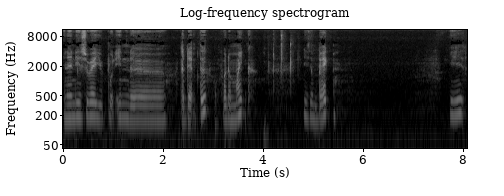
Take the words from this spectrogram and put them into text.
And then this is where you put in the adapter for the mic. This is the back. Okay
